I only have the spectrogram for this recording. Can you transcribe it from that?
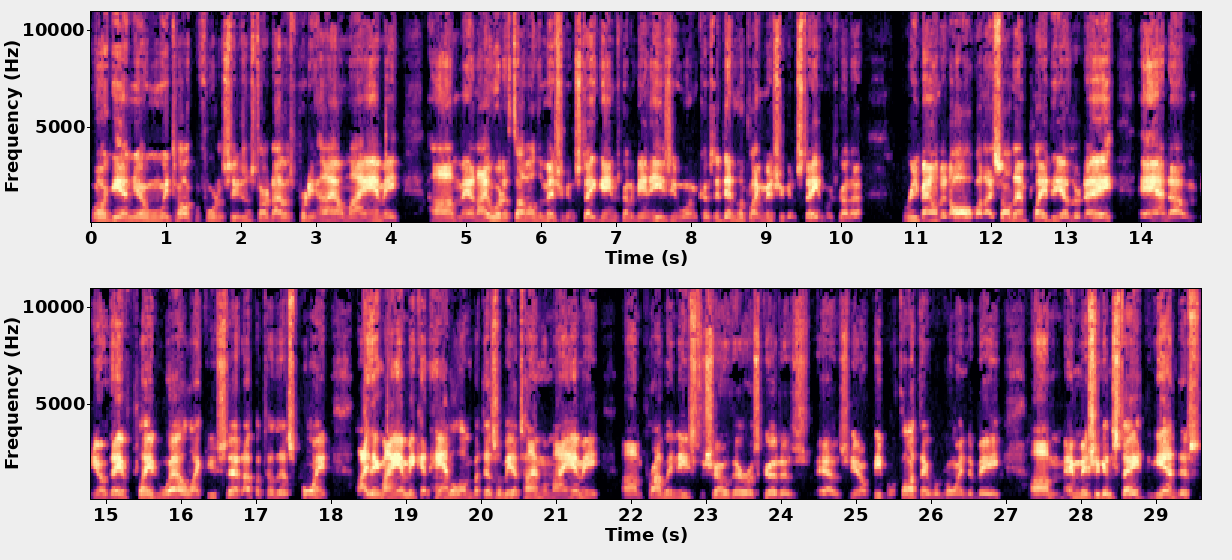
Well, again, you know, when we talked before the season started, I was pretty high on Miami. Um, and I would have thought, oh, the Michigan State game is going to be an easy one because it didn't look like Michigan State was going to rebound at all. But I saw them play the other day, and um, you know they've played well, like you said, up until this point. I think Miami can handle them, but this will be a time when Miami um, probably needs to show they're as good as as you know people thought they were going to be. Um, and Michigan State, again, this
